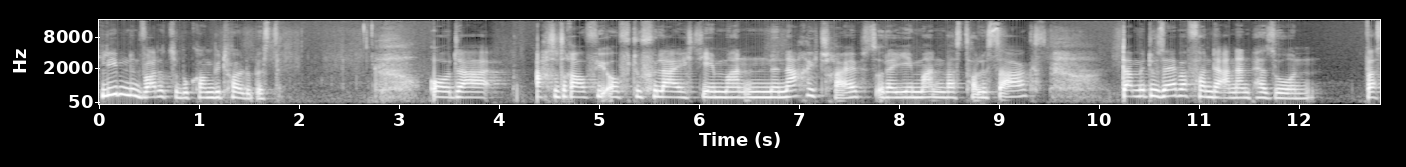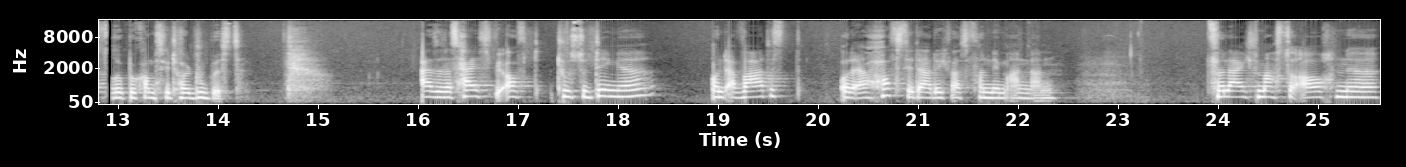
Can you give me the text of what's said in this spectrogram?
liebenden Worte zu bekommen, wie toll du bist. Oder achte darauf, wie oft du vielleicht jemanden eine Nachricht schreibst oder jemanden was Tolles sagst, damit du selber von der anderen Person was zurückbekommst, wie toll du bist. Also das heißt, wie oft tust du Dinge und erwartest oder erhoffst dir dadurch was von dem anderen. Vielleicht machst du auch eine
